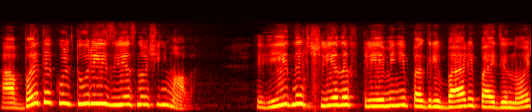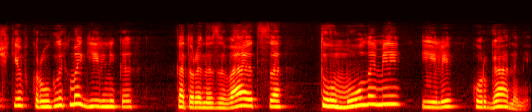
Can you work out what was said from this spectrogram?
Об этой культуре известно очень мало. Видных членов племени погребали поодиночке в круглых могильниках, которые называются тумулами или курганами.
